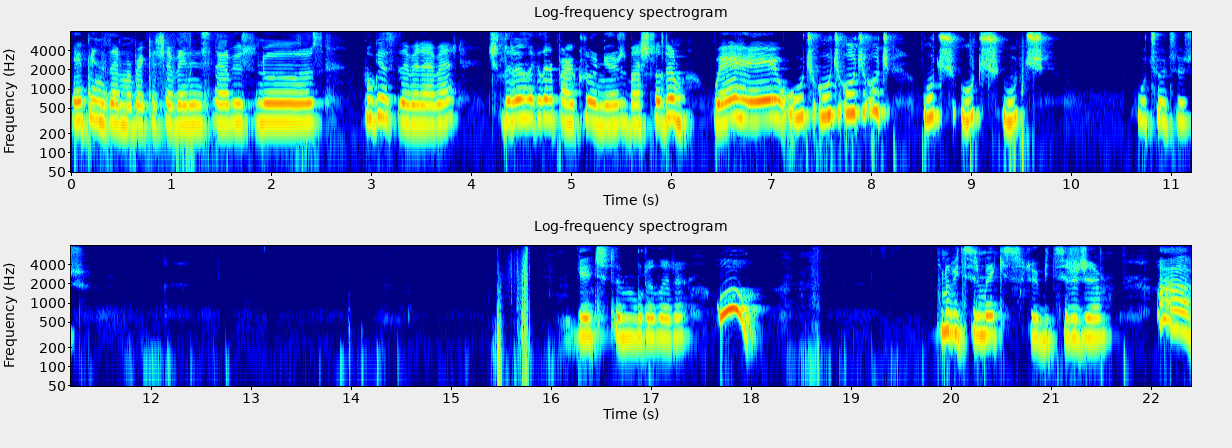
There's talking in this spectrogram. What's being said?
Hepinize merhaba arkadaşlar. Ben Enis. Ne yapıyorsunuz? Bugün sizle beraber çıldırana kadar parkur oynuyoruz. Başladım. Ve uç uç uç uç. Uç uç uç. Uç uç uç. Geçtim buraları. Oo! Bunu bitirmek istiyor. Bitireceğim. Aa!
